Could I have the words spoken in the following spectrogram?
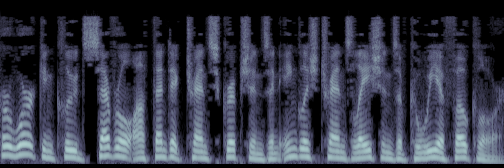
Her work includes several authentic transcriptions and English translations of Cahuilla folklore.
